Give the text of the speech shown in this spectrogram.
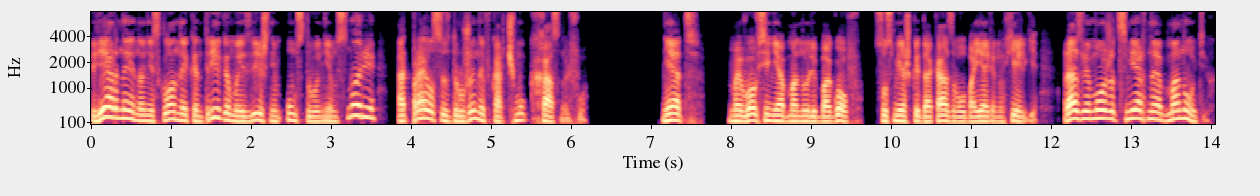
верный, но не склонный к интригам и излишним умствованиям Снори, отправился с дружиной в корчму к Хаснульфу. «Нет, мы вовсе не обманули богов», — с усмешкой доказывал боярину Хельги. «Разве может смертный обмануть их?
